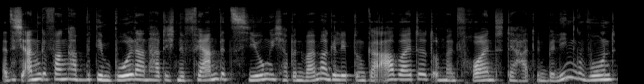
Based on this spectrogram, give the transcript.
Als ich angefangen habe mit dem Bouldern, hatte ich eine Fernbeziehung. Ich habe in Weimar gelebt und gearbeitet und mein Freund, der hat in Berlin gewohnt.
